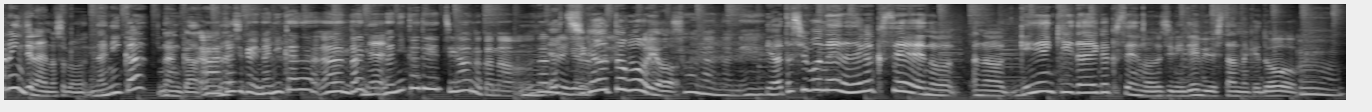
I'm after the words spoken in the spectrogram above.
悪いんじゃないの？その何か？なんか。あ確かに何かなあーだ、ね。何かで違うのかな？わかない違うと思うよ。そうなんだね。いや私もね大学生のあの現役大学生のうちにデビューしたんだけど、うん。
